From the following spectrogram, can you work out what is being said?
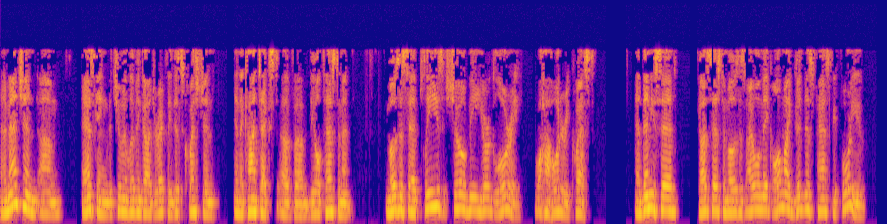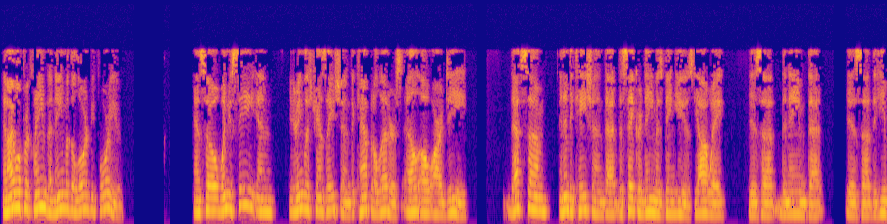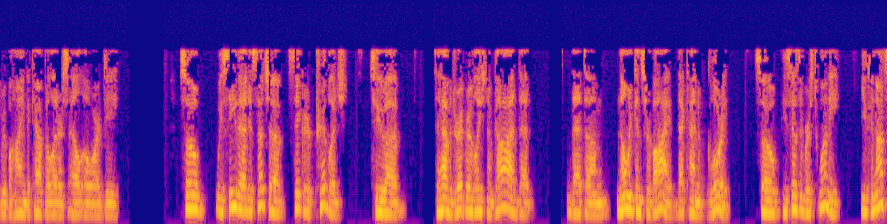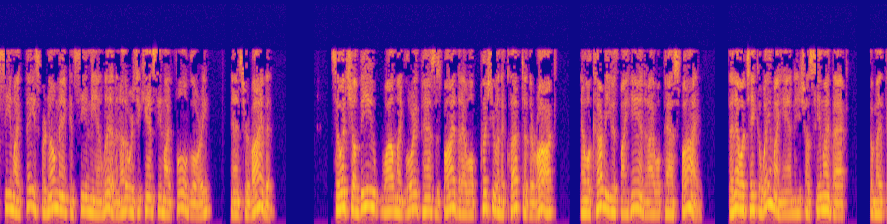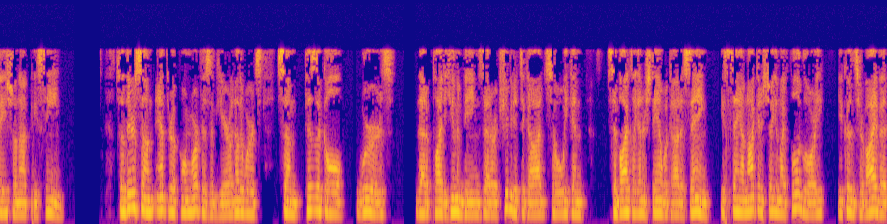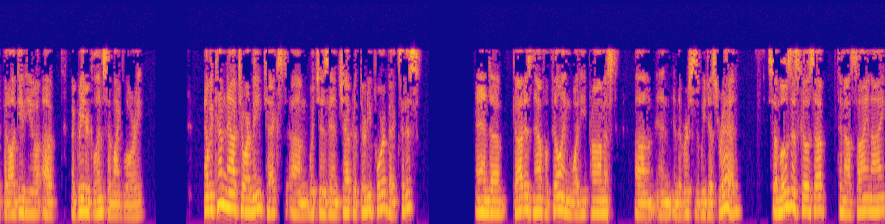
And imagine um, asking the true and living God directly this question in the context of um, the Old Testament. Moses said, Please show me your glory. Wow, what a request. And then he said, God says to Moses, I will make all my goodness pass before you, and I will proclaim the name of the Lord before you. And so when you see in your English translation the capital letters L O R D, that's um, an indication that the sacred name is being used. Yahweh is uh, the name that is uh, the Hebrew behind the capital letters L O R D. So we see that it's such a sacred privilege to uh, to have a direct revelation of God that that um, no one can survive that kind of glory. So he says in verse 20, you cannot see my face, for no man can see me and live. In other words, you can't see my full glory and survive it. So it shall be while my glory passes by that I will put you in the cleft of the rock and will cover you with my hand and I will pass by. Then I will take away my hand and you shall see my back, but my face shall not be seen. So there's some anthropomorphism here. In other words, some physical words that apply to human beings that are attributed to God so we can symbolically understand what God is saying. He's saying, I'm not going to show you my full glory. You couldn't survive it, but I'll give you a, a greater glimpse of my glory. And we come now to our main text, um, which is in chapter 34 of Exodus. And uh, God is now fulfilling what he promised um, in, in the verses we just read. So Moses goes up to Mount Sinai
